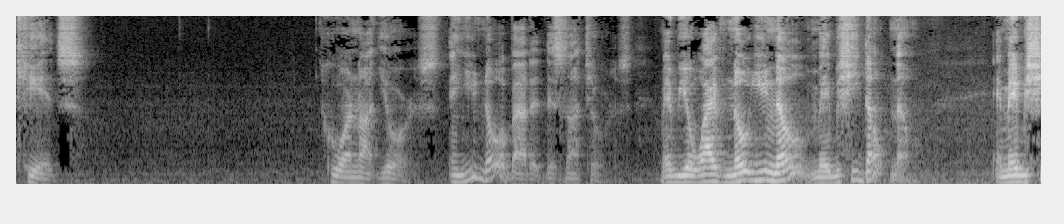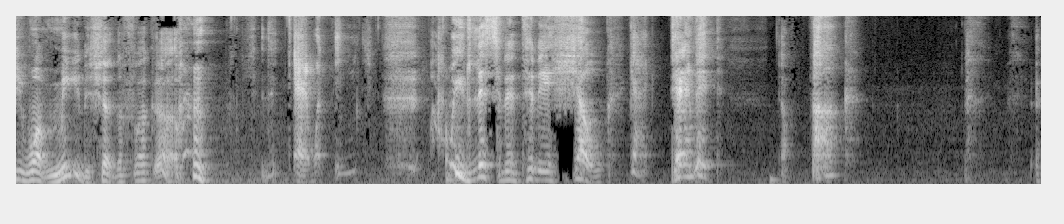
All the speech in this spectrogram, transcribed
kids who are not yours. And you know about it, it's not yours. Maybe your wife know you know, maybe she don't know. And maybe she want me to shut the fuck up. yeah, what the, why we listening to this show? God damn it. The fuck?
